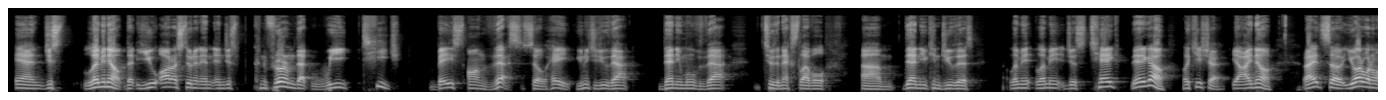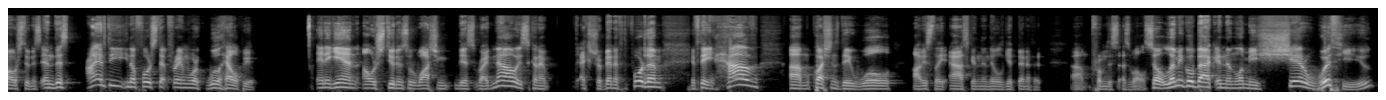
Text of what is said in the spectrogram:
And just let me know that you are a student and, and just confirm that we teach based on this. So hey you need to do that. Then you move that to the next level. Um, then you can do this. Let me let me just take there you go lakeisha. Yeah i know right? So you are one of our students, and this IFD, you know, four-step framework will help you. And again, our students who are watching this right now is kind of extra benefit for them. If they have um, questions, they will obviously ask, and then they will get benefit um, from this as well. So let me go back and then let me share with you.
